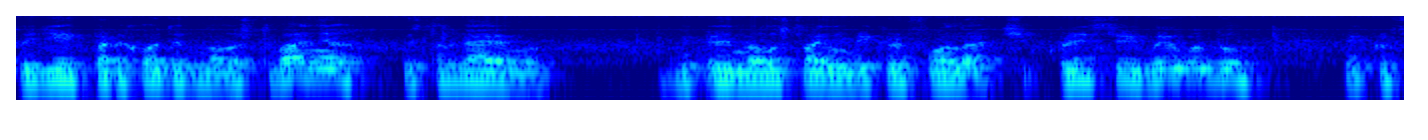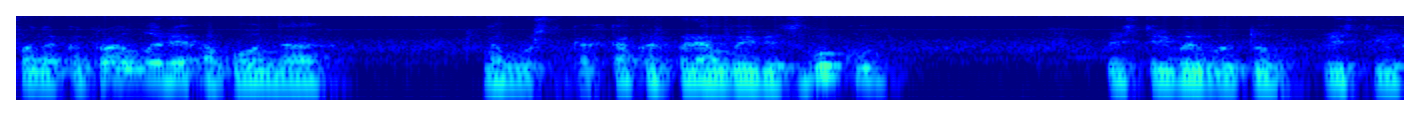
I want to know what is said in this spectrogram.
Тоді переходимо в налаштування, виставляємо е, налаштування мікрофона чи пристрій виводу, мікрофона контролери або на навушниках. Також беремо вивід звуку, пристрій виводу, пристрій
